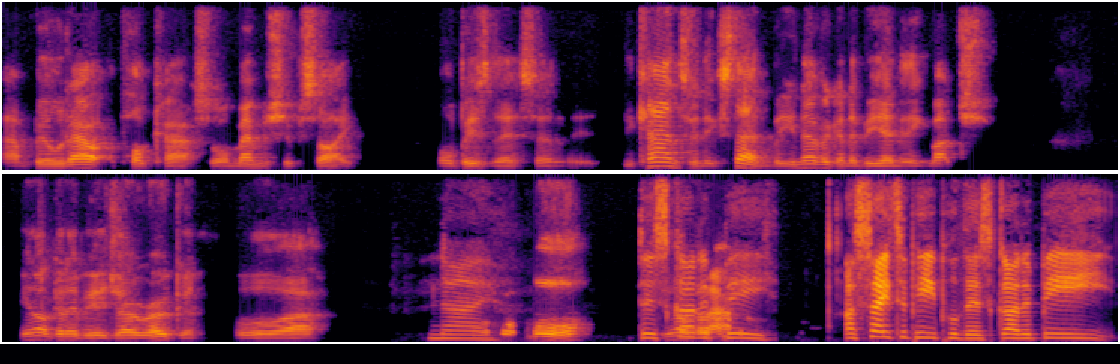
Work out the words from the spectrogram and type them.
and build out a podcast or a membership site or business. And you can to an extent, but you're never going to be anything much. You're not going to be a Joe Rogan or uh, no or more. There's got to be. I say to people, there's got to be.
